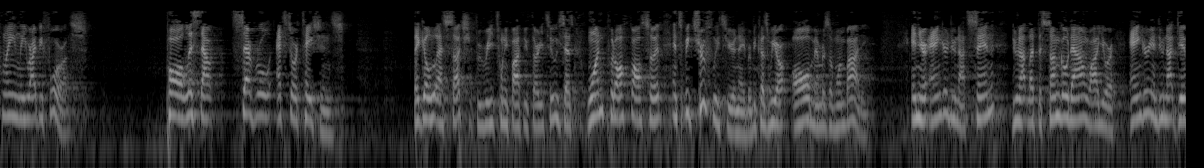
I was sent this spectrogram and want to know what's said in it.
plainly right before us. Paul lists out several exhortations. They go as such. If we read 25 through 32, he says, One, put off falsehood and speak truthfully to your neighbor, because we are all members of one body. In your anger, do not sin. Do not let the sun go down while you are angry, and do not give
